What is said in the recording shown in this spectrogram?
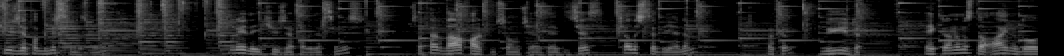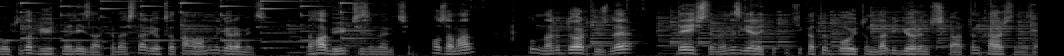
200 yapabilirsiniz bunu. Burayı da 200 yapabilirsiniz. Bu sefer daha farklı bir sonuç elde edeceğiz. Çalıştır diyelim. Bakın büyüdü. Ekranımız da aynı doğrultuda büyütmeliyiz arkadaşlar. Yoksa tamamını göremeyiz. Daha büyük çizimler için. O zaman bunları 400 ile değiştirmeniz gerekir. İki katı boyutunda bir görüntü çıkartın karşınıza.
